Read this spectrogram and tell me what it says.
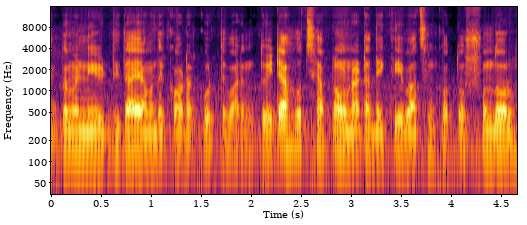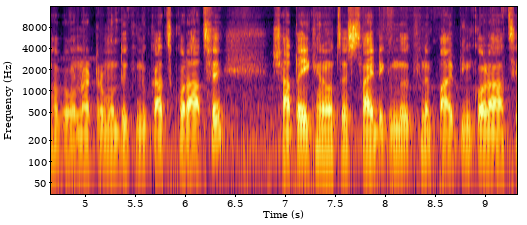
একদমই নির্দ্বিধায় আমাদেরকে অর্ডার করতে পারেন। তো এটা হচ্ছে আপনার ওনাটা দেখতেই পাচ্ছেন কত সুন্দরভাবে। ওনাটার মধ্যে কিন্তু কাজ করা আছে। সাথে এখানে হচ্ছে সাইডে কিন্তু এখানে পাইপিং করা আছে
